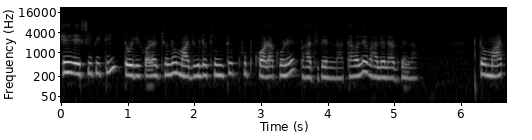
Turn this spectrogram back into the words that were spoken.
এই রেসিপিটি তৈরি করার জন্য মাছগুলো কিন্তু খুব কড়া করে ভাজবেন না, তাহলে ভালো লাগবে না। তো মাছ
